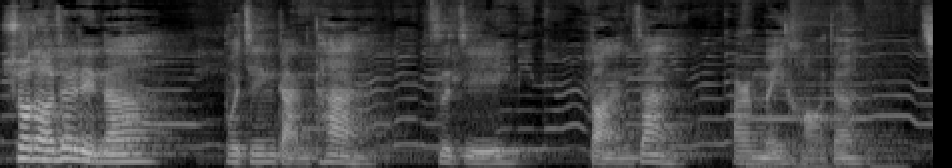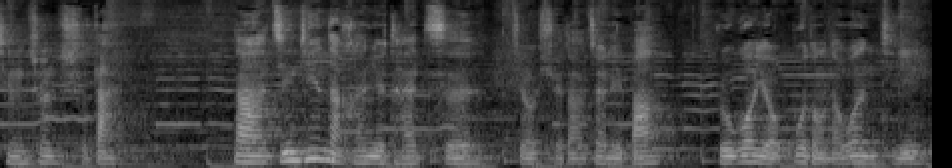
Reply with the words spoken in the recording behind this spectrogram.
说到这里呢，不禁感叹自己短暂而美好的青春时代。那今天的韩语台词就学到这里吧。如果有不懂的问题，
